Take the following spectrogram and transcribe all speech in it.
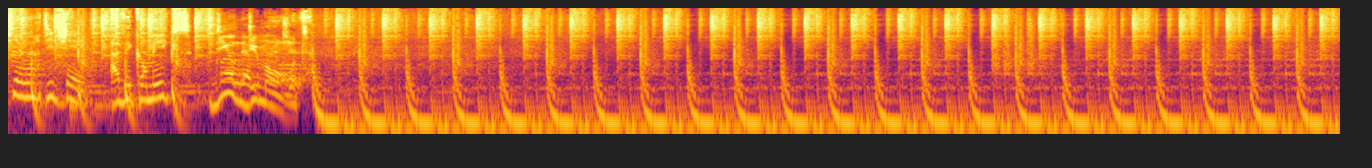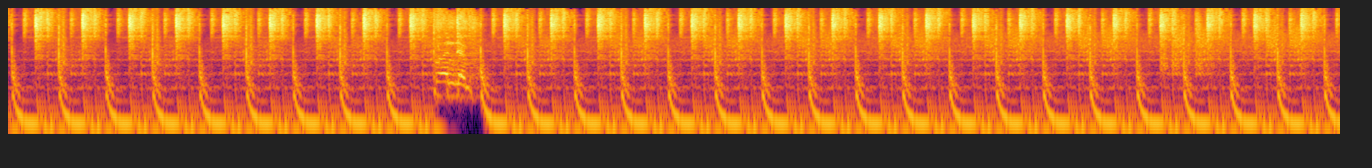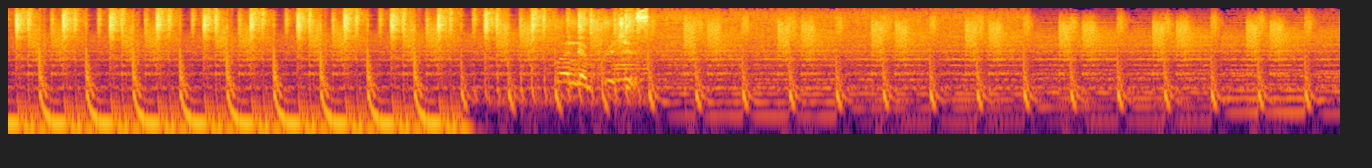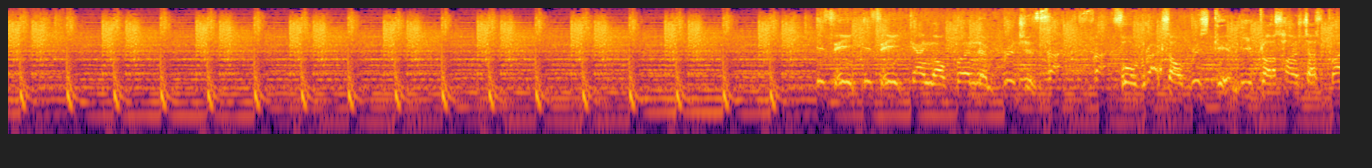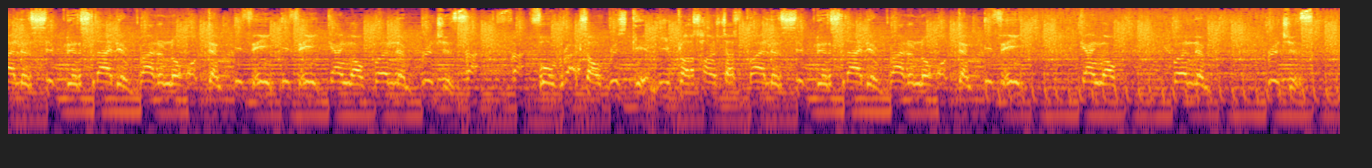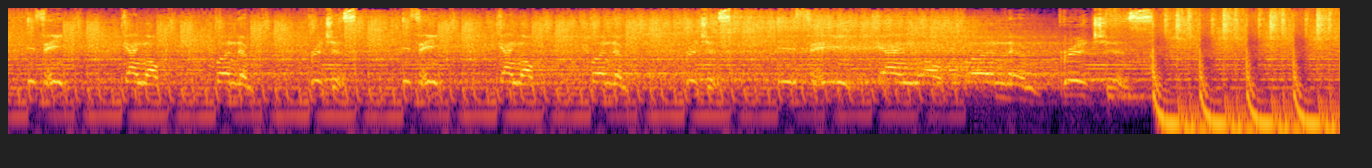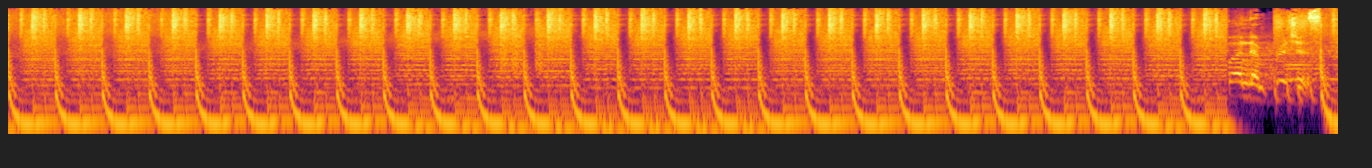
Happy Hour DJ. Avec en mix, Duke Dumont. Four racks, I'll risk it. Me plus hunch, that's violent. Siblings sliding, riding on up them. If it ain't gang, I'll burn them bridges. If it ain't gang, I'll burn them bridges. If it ain't gang, I'll burn them bridges. If it ain't gang, I'll burn them bridges. Burn them bridges.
